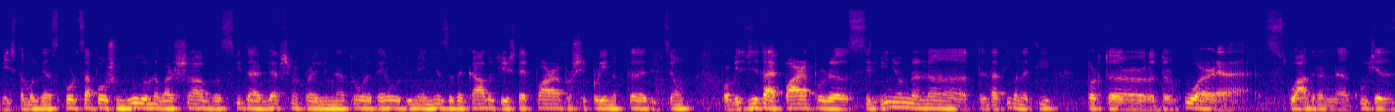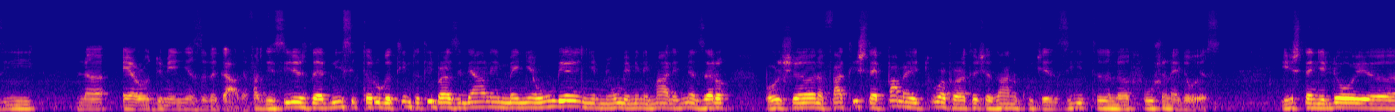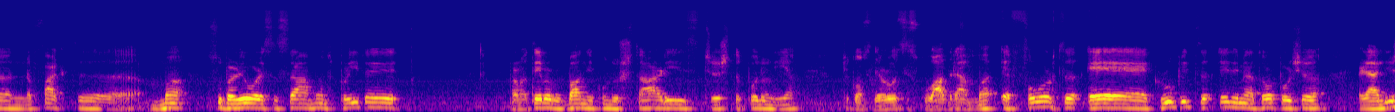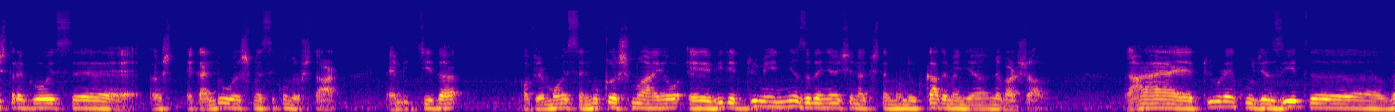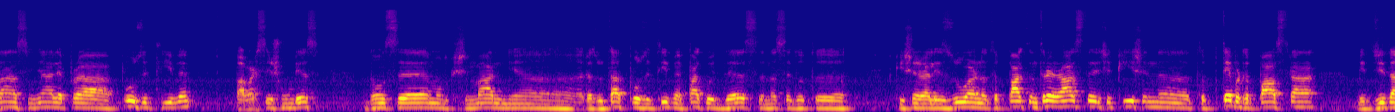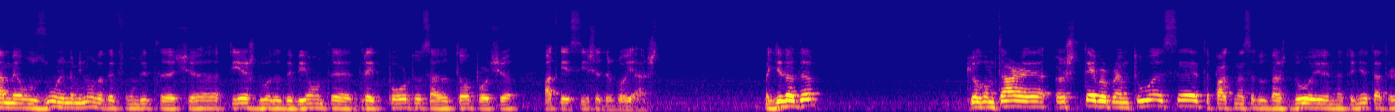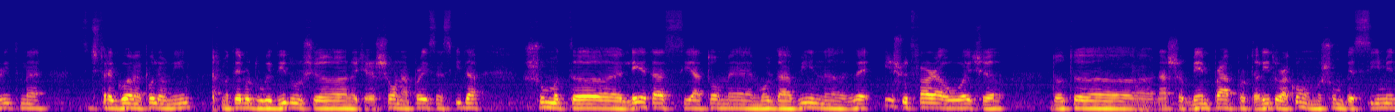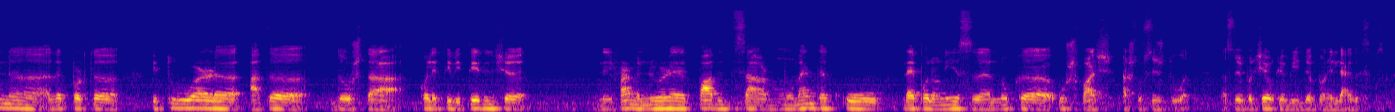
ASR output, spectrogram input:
Miqtë Oxygen Sport sapo është mbyllur në Varshavë sfida e vlefshme për eliminatoret e Euro dy mijë e njëzet e katër që ishte e para për Shqipërinë në këtë edicion, por mbi të gjitha e para për Sylvinhon në në tentativën e tij për të dërguar skuadrën kuqezi në Euro dy mijë e njëzet e katër. Fatkeqësisht e nisi këtë rrugëtim të tij braziliani me një humbje, një humbje minimale një me zero, por që në fakt ishte e pamerituar për atë që dhanë kuqezinjtë në fushën e lojës. Ishte një lojë në fakt më superiore se sa mund të pritej për më tepër përballë një kundërshtari që është Polonia, që konsiderohet si skuadra më e fortë e grupit eliminator, por që realisht tregoi se është e kalueshme si kundërshtar. E mbi të gjitha, konfirmoi se nuk është më ajo e vitit 2021 që na kishte mundur 4-1 në Varshavë. Nga ana e tyre, kuqezit dhanë sinjale pra pozitive, pavarësisht humbjes, ndonëse mund të kishin marrë një rezultat pozitiv me pak kujdes nëse do të kishin realizuar në të paktën tre raste që kishin të tepër të pastra, mbi të gjitha me Uzunin në minutat e fundit që thjesht duhet të devijonte drejt portës atë top por që fatkeqësisht e dërgoi jashtë. Megjithatë, Kjo kombëtare është tepër premtuese, të paktën nëse do të vazhdojë në të njëjtat ritme siç tregoi me Poloninë, aq më tepër duke ditur që në qershor na presin sfida shumë të lehta si ato me Moldavinë dhe Ishujt Faroe që do të na shërbejnë pra për të rritur akoma më shumë besimin dhe për të fituar atë ndoshta kolektivitetin që Në një farë mënyre pati disa momente ku ndaj Polonisë nuk u shfaq ashtu siç duhet. Nëse ju pëlqeu kjo video bëni like dhe subscribe.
